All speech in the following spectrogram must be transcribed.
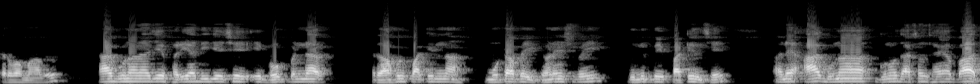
કરવામાં આવ્યો. આ ગુનાના જે ફરિયાદી જે છે એ ભોગ બનનાર રાહુલ પાટીલના મોટાભાઈ ગણેશભાઈ, દિલીપભાઈ પાટીલ છે. અને આ ગુના, ગુનો દાખલ થયા બાદ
